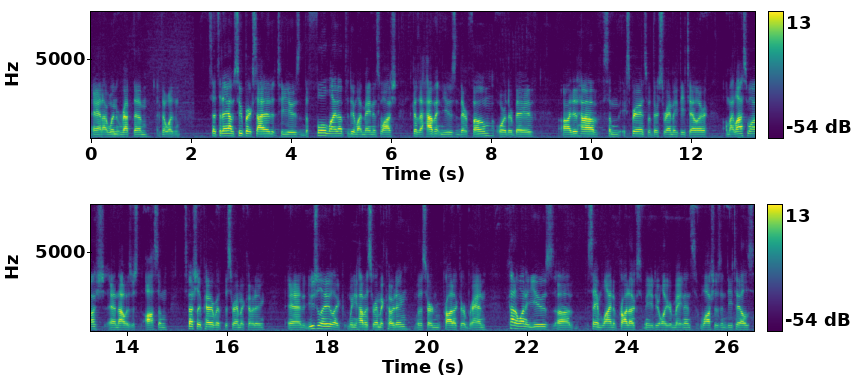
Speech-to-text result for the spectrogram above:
and I wouldn't rep them if it wasn't. So today I'm super excited to use the full lineup to do my maintenance wash because I haven't used their foam or their bathe. Uh, I did have some experience with their ceramic detailer on my last wash and that was just awesome especially paired with the ceramic coating. And usually, like when you have a ceramic coating with a certain product or brand, you kind of want to use uh, the same line of products when you do all your maintenance washes and details.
